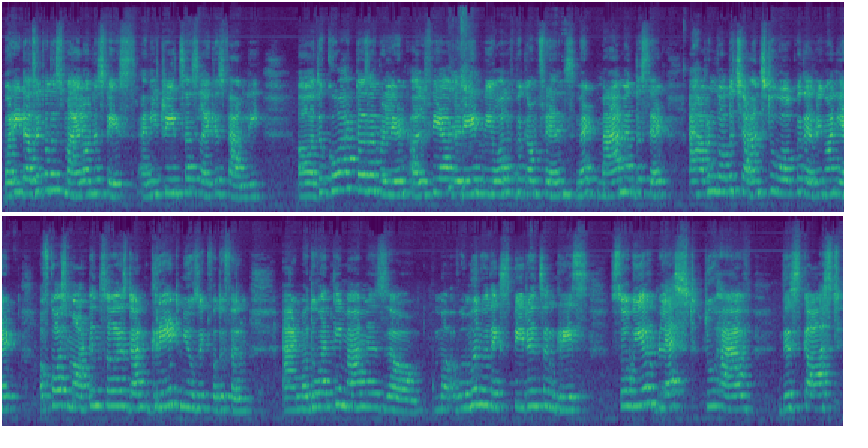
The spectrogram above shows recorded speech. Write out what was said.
but he does it with a smile on his face and he treats us like his family. Uh, the co-actors are brilliant. Alfia, Viren, we all have become friends. Met Ma'am at the set. I haven't got the chance to work with everyone yet. Of course, Martin sir has done great music for the film, and Madhuvanti Ma'am is uh, a woman with experience and grace. So we are blessed to have this cast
